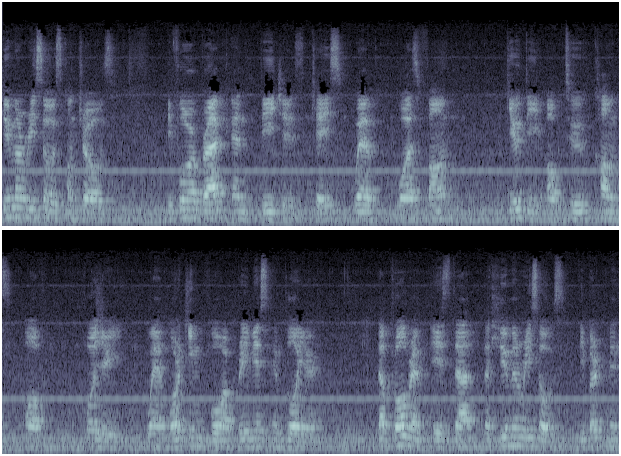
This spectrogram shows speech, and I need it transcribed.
Human resource controls. Before Black and Veatch's case, Webb was found guilty of two counts of forgery when working for a previous employer. The problem is that the Human Resource Department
